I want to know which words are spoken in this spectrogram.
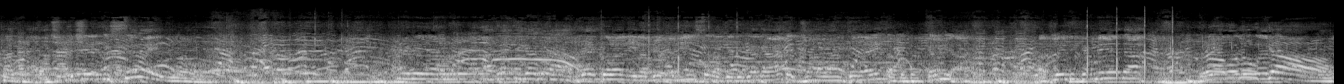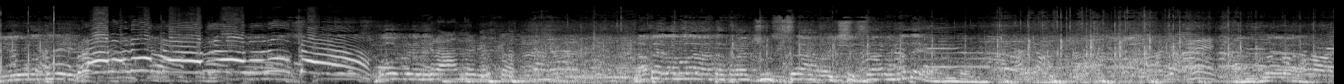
mancava, ci piacere di Serenio. L'abbiamo vista, l'Atletica Grande, gialla anche lei, tanto per cambiare. Atletica Meda, Bravo Luca! Bravo Luca! Bravo Luca! Grande Luca. La bella volata tra Giussano e Cesano Maderno. Eh, Ancora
